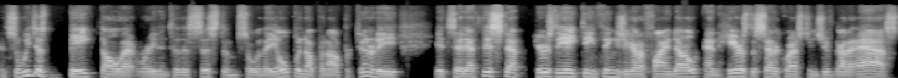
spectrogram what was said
and so we just baked all that right into the system. So when they opened up an opportunity, it said, at this step, here's the 18 things you got to find out, and here's the set of questions you've got to ask.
